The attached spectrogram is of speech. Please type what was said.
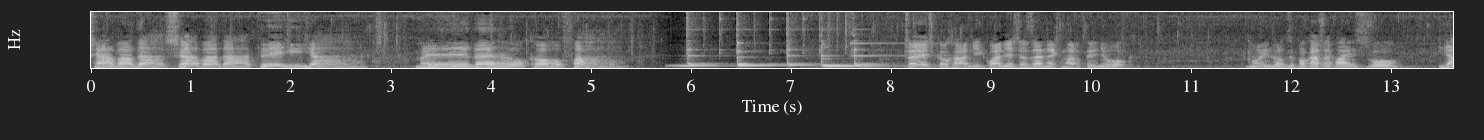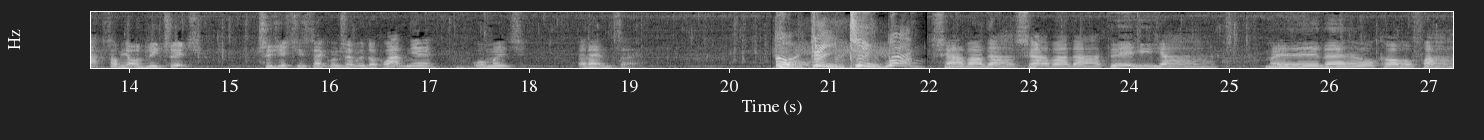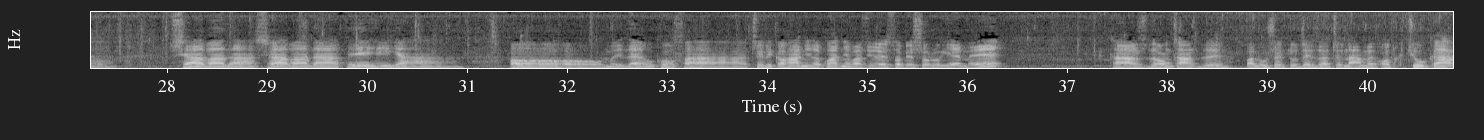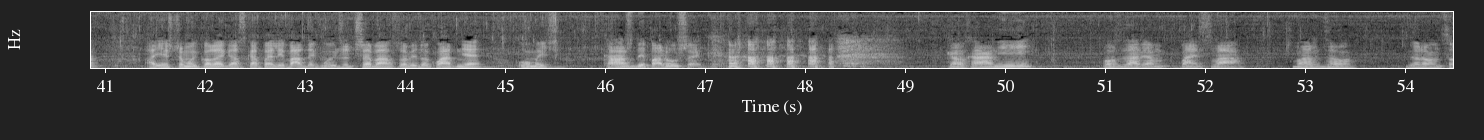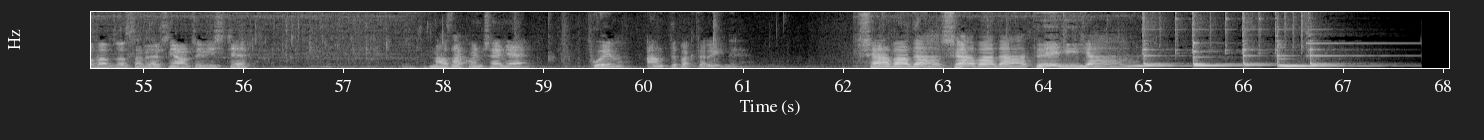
Siabada, siabada, ty i ja, mydełko fa. Cześć kochani, kłania się Zenek Martyniuk. Moi drodzy, pokażę Państwu, jak sobie odliczyć 30 sekund, żeby dokładnie umyć ręce. Siabada, siabada, ty i ja, mydełko fa. Siabada, siabada, ty i ja, o, mydełko fa. Czyli kochani, dokładnie właśnie że sobie szorujemy. Każdą, każdy paluszek tutaj zaczynamy od kciuka, a jeszcze mój kolega z kapeli Waldek mówi, że trzeba sobie dokładnie umyć każdy paluszek. Kochani, pozdrawiam Państwa bardzo gorąco, bardzo serdecznie. Oczywiście na zakończenie płyn antybakteryjny. Siabada, siabada, ty i ja.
